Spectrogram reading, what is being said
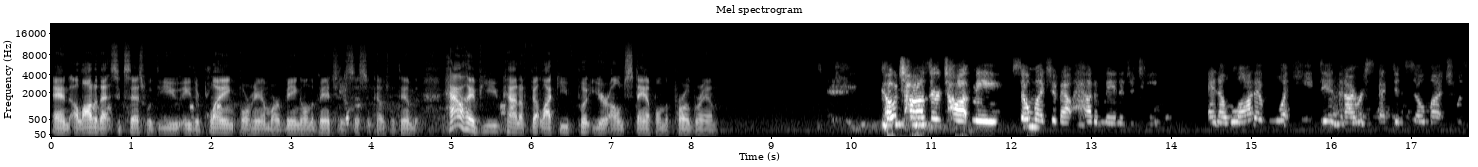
and a lot of that success with you either playing for him or being on the bench as assistant coach with him. How have you kind of felt like you've put your own stamp on the program? Coach Hauser taught me so much about how to manage a team. And a lot of what he did that I respected so much was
